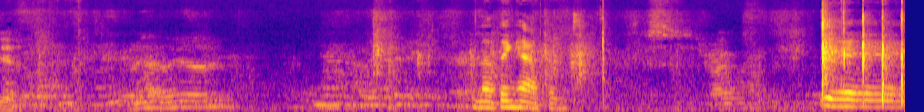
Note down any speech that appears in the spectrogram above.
Yeah. Nothing happened. Yay.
